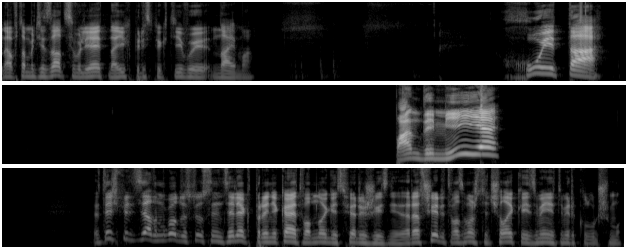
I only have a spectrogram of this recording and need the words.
автоматизация влияет на их перспективы найма. Хуета! Пандемия? В 2050 году искусственный интеллект проникает во многие сферы жизни, расширит возможности человека и изменит мир к лучшему.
